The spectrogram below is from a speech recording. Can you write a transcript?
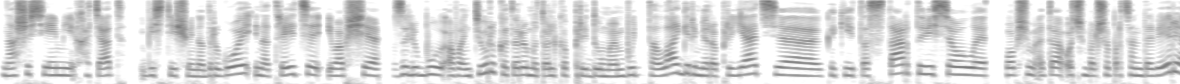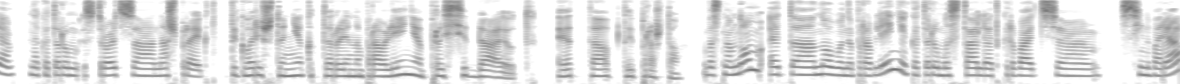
наши семьи хотят вести еще и на другое, и на третье, и вообще за любую авантюру, которую мы только придумаем, будь то лагерь, мероприятия, какие-то старты веселые. В общем, это очень большой процент доверия, на котором строится наш проект. Ты говоришь, что некоторые направления проседают. Это ты про что? В основном это новое направление, которое мы стали открывать э, с января,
